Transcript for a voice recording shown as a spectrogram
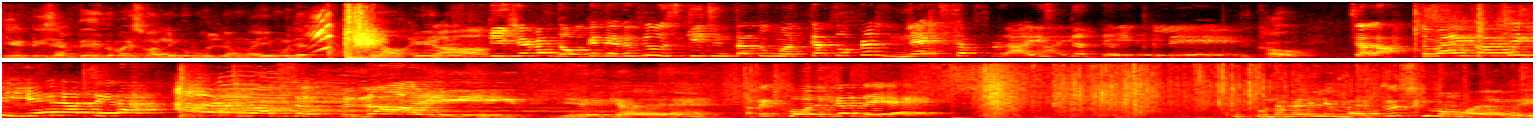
कि ये टी शर्ट दे दी तो मैं इस वाली को भूल जाऊँगा। ये मुझे टी शर्ट मैं धोके दे दूँगी उसकी चिंता तू मत कर तू अपना नेक्स्ट सरप्राइज़ तो देख ले। दिखाओ। चला। तो मैं कौशिक ये रहा तेरा आठवां सरप्राइज़ ये क्या है? अबे खोल कर देख। तो तूने मेरे लिए मैट्रेस क्यों मंगवाया भाई?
